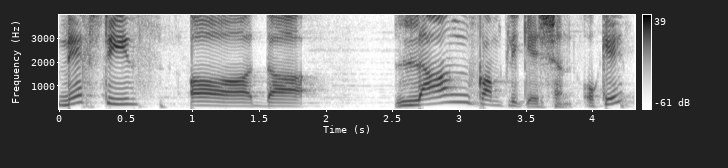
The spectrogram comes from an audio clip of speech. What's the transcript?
Next is uh, the lung complication okay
